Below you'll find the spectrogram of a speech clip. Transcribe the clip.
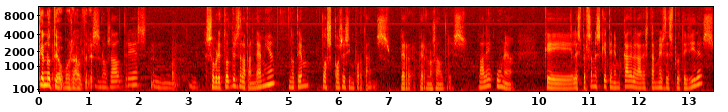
què noteu vosaltres? Nosaltres, mm, sobretot des de la pandèmia, notem dos coses importants per, per nosaltres. Vale? Una, que les persones que tenen cada vegada estan més desprotegides,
